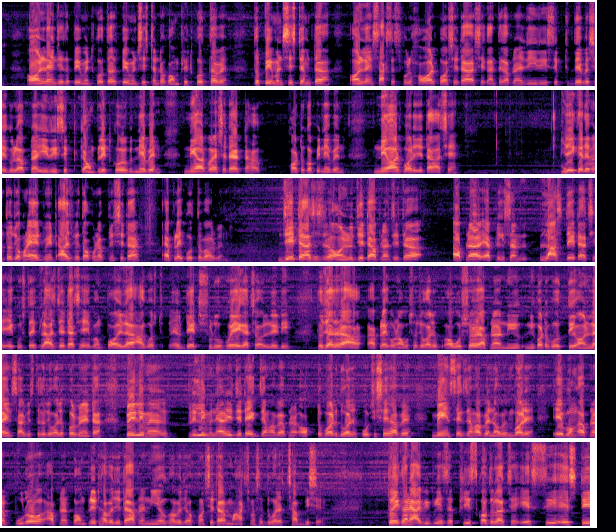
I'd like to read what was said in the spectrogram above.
অনলাইন যেহেতু পেমেন্ট করতে হবে পেমেন্ট সিস্টেমটা কমপ্লিট করতে হবে। তো পেমেন্ট সিস্টেমটা অনলাইন সাকসেসফুল হওয়ার পর সেটা সেখান থেকে আপনার রি রিসিপ্ট দেবে, সেগুলো আপনার ই রিসিপ্ট কমপ্লিট নেবেন। নেওয়ার পরে সেটা একটা ফটোকপি নেবেন। নেওয়ার পরে যেটা আছে, রেখে দেবেন তো যখন অ্যাডমিট আসবে তখন আপনি সেটা অ্যাপ্লাই করতে পারবেন। যেটা আছে সেটা যেটা আপনার যেটা আপনার অ্যাপ্লিকেশান লাস্ট ডেট আছে, একুশ তারিখ লাস্ট ডেট আছে এবং পয়লা আগস্ট ডেট শুরু হয়ে গেছে অলরেডি তো যারা যারা অ্যাপ্লাই করবেন, অবশ্যই যোগাযোগ, অবশ্যই আপনার নিকটবর্তী অনলাইন সার্ভিস থেকে যোগাযোগ করবেন এটা। প্রিলিমিনারি প্রিলিমিনারি যেটা এক্সাম হবে আপনার অক্টোবর দু হাজার পঁচিশে হবে মেন্স এক্সাম হবে নভেম্বরে এবং আপনার পুরো, আপনার কমপ্লিট হবে যেটা আপনার নিয়োগ হবে যখন, সেটা মার্চ মাসে দু হাজার ছাব্বিশে। তো এখানে আইবিপিএসের ফিস কত লাগছে? এসসি এসটি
